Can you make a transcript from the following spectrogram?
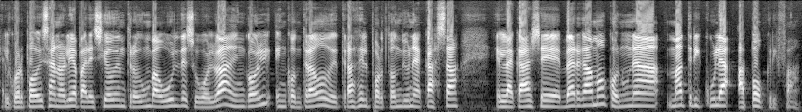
El cuerpo de Sanoli apareció dentro de un baúl de su Volkswagen Gol, encontrado detrás del portón de una casa en la calle Bérgamo con una matrícula apócrifa.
